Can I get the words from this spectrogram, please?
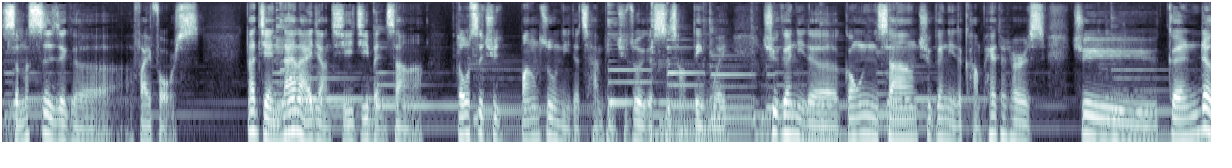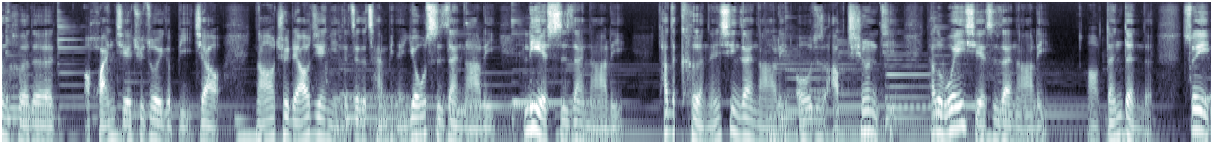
什么是这个 Five Force。那简单来讲，其实基本上啊，都是去帮助你的产品去做一个市场定位，去跟你的供应商，去跟你的 competitors，去跟任何的环节去做一个比较，然后去了解你的这个产品的优势在哪里，劣势在哪里，它的可能性在哪里，哦，就是 opportunity，它的威胁是在哪里，哦，等等的。所以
